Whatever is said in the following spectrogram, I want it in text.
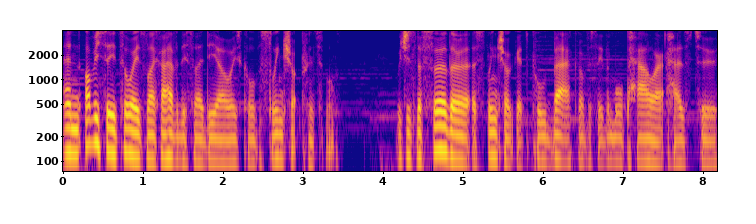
And obviously, it's always like I have this idea I always call the slingshot principle, which is the further a slingshot gets pulled back, obviously, the more power it has to,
